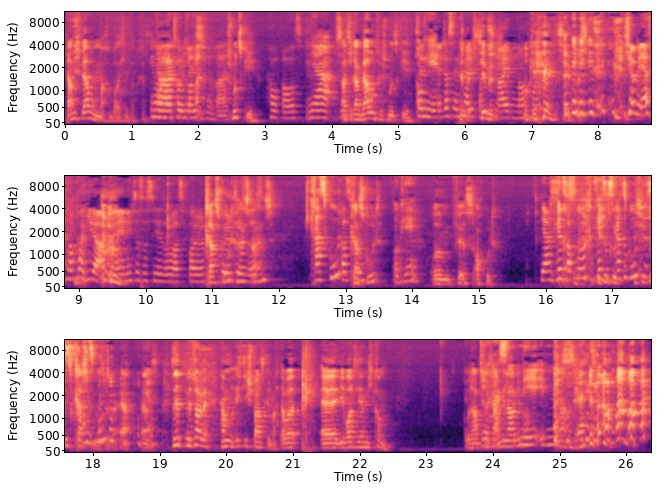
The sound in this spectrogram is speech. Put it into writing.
Darf ich Werbung machen bei euch im Podcast? Ja, kommt drauf an natürlich. für was. Schmutzki. Hau raus. Ja, sind Also dann Werbung für Schmutzki. Okay. Das entscheide ich beim. Schneiden noch. Okay, gut. Ich höre mir erstmal ein paar Lieder an, ey. Nicht, dass das hier sowas voll. Krass gut heißt ist. eins. krass gut? Krass, Krass gut. Okay. Ähm, für ist auch gut. Ja, Du findest es gut? Findest es ganz gut? Ich finde es krass gut. sogar, Ja, ja. Sind eine tolle, haben richtig Spaß gemacht, aber äh, ihr wolltet ja nicht kommen. Oder habt ihr euch eingeladen? Nee, eben nicht.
